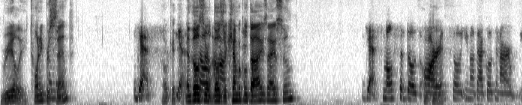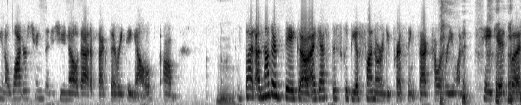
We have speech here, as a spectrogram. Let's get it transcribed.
Really, twenty percent. Yes. Okay. Yes. And those So, are those uh, are chemical dyes, I assume. Yes, most of those are, Okay. and so you know that goes in our you know water streams, and as you know that affects everything else. Um, Hmm. But another big, uh, I guess this could be a fun or a depressing fact, however you want to take it. But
